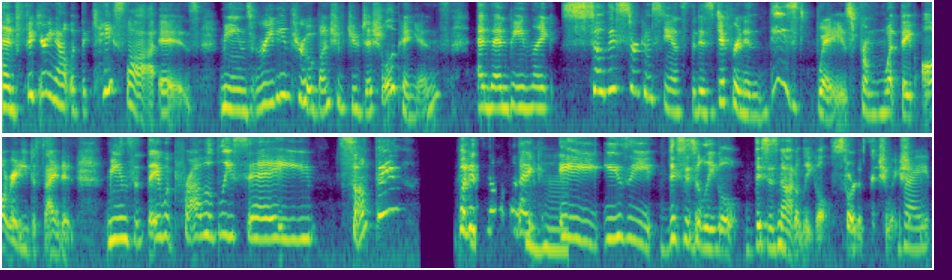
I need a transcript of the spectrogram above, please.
And figuring out what the case law is means reading through a bunch of judicial opinions and then being like, so this circumstance that is different in these ways from what they've already decided means that they would probably say something but it's not like mm-hmm. a easy this is illegal this is not illegal sort of situation. Right.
